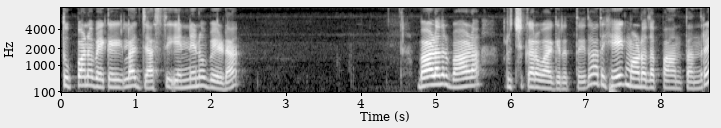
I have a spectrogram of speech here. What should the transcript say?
ತುಪ್ಪನೂ ಬೇಕಾಗಿಲ್ಲ, ಜಾಸ್ತಿ ಎಣ್ಣೆನೂ ಬೇಡ. ಭಾಳ ಅಂದ್ರೆ ಭಾಳ ರುಚಿಕರವಾಗಿರುತ್ತೆ ಇದು. ಅದು ಹೇಗೆ ಮಾಡೋದಪ್ಪ ಅಂತಂದರೆ,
